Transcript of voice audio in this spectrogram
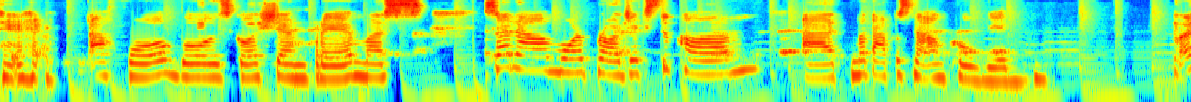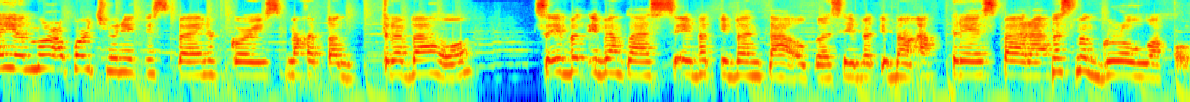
Ako, goals ko, syempre, mas sana more projects to come at matapos na ang COVID. ayun, more opportunities pa and of course, makipagtrabaho sa iba't ibang klase, sa iba't ibang tao pa, sa iba't ibang actress para mas mag-grow ako.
